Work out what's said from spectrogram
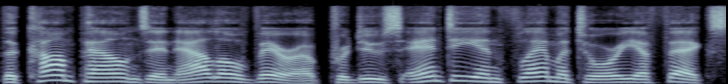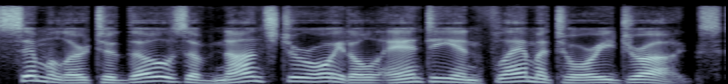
the compounds in aloe vera produce anti-inflammatory effects similar to those of nonsteroidal anti-inflammatory drugs.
